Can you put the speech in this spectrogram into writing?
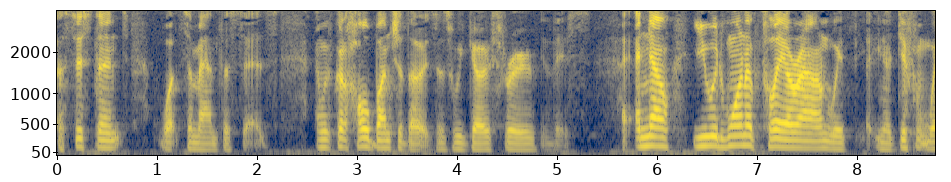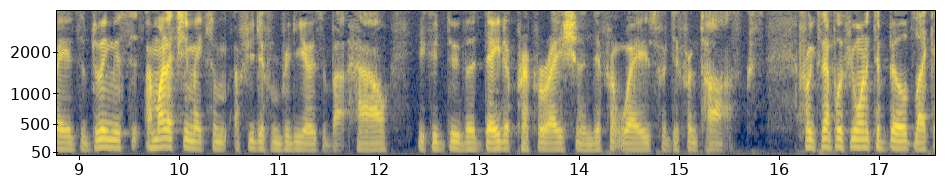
assistant, what Samantha says. And we've got a whole bunch of those as we go through this. And now you would want to play around with you know different ways of doing this. I might actually make some a few different videos about how you could do the data preparation in different ways for different tasks. For example, if you wanted to build like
